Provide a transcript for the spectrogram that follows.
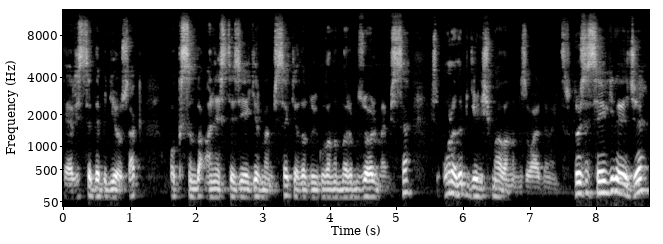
eğer hissedebiliyorsak o kısımda anesteziye girmemişsek ya da duygulanımlarımız ölmemişse işte orada bir gelişme alanımız var demektir. Dolayısıyla sevgili Ece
